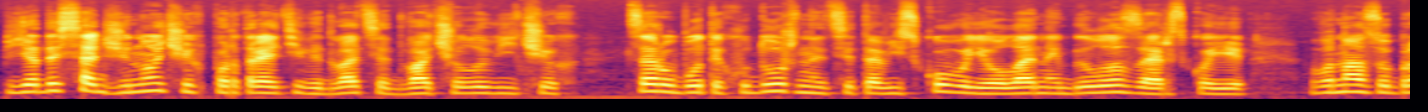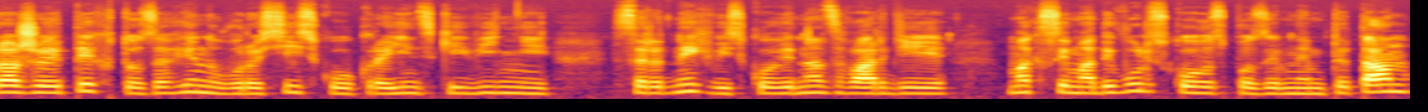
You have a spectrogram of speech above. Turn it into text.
50 жіночих портретів і 22 чоловічих. Це роботи художниці та військової Олени Білозерської. Вона зображує тих, хто загинув у російсько-українській війні. Серед них військові Нацгвардії. Максима Дивульського з позивним Титан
